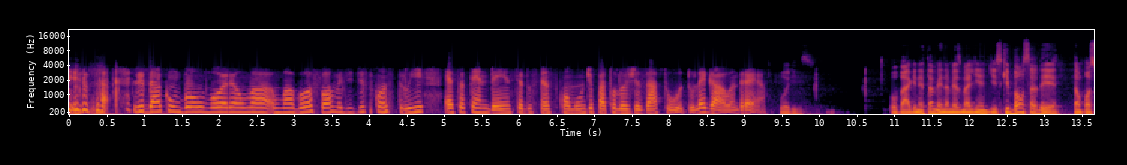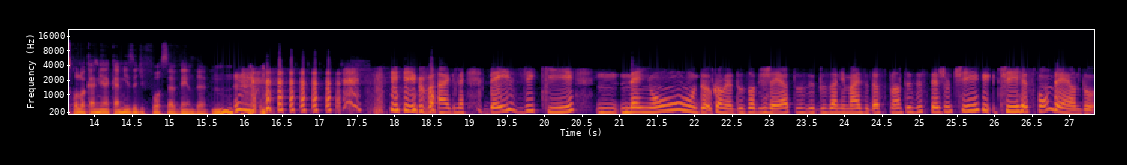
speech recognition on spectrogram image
Exato. Lidar com bom humor é uma, uma boa forma de desconstruir essa tendência do senso comum de patologizar tudo. Legal, André. Por isso. O Wagner também, na mesma linha, diz: Que bom saber. Então posso colocar minha camisa de força à venda. Hum? Sim, Wagner. Desde que nenhum do, é, dos objetos e dos animais e das plantas estejam te, te respondendo.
